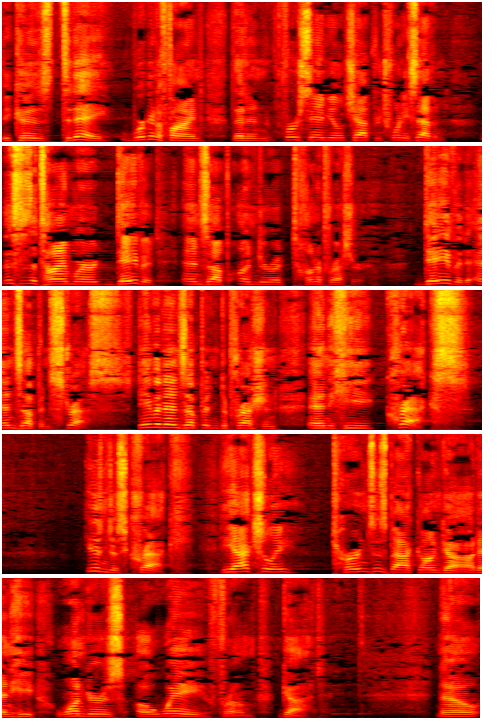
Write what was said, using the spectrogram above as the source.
Because today, we're going to find that in 1 Samuel chapter 27, this is a time where David ends up under a ton of pressure. David ends up in stress. David ends up in depression and he cracks. He doesn't just crack, he actually turns his back on God and he wanders away from God. Now,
